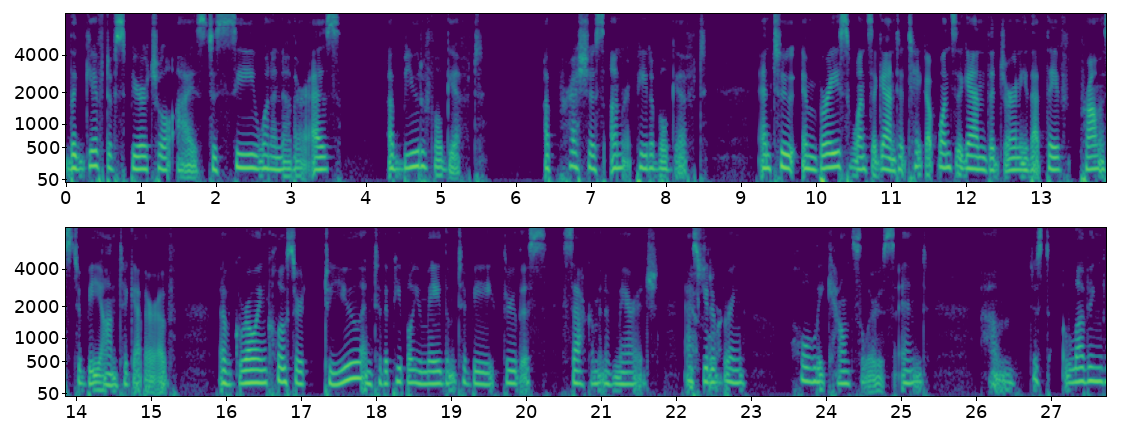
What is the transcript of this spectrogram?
the gift of spiritual eyes to see one another as a beautiful gift, a precious, unrepeatable gift, and to embrace once again, to take up once again the journey that they've promised to be on together of, of growing closer to you and to the people you made them to be through this sacrament of marriage. Ask yes, you Lord. to bring holy counselors and um, just loving,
